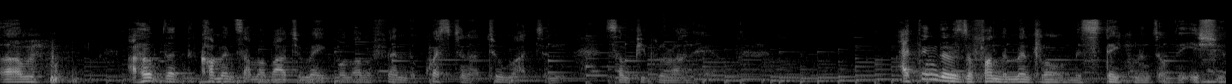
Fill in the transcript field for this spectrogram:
Um, I hope that the comments I'm about to make will not offend the questioner too much and some people around here. I think there is a fundamental misstatement of the issue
